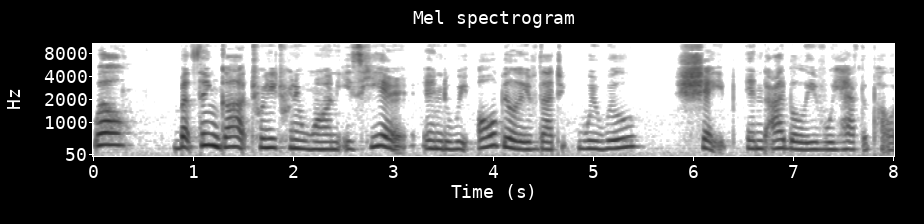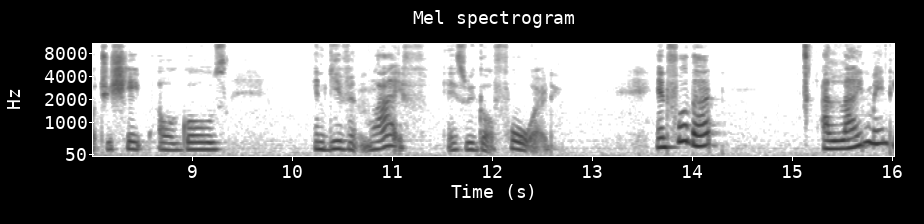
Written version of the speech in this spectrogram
Well, but thank God 2021 is here and we all believe that we will shape and I believe we have the power to shape our goals and give it life as we go forward. And for that, alignment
